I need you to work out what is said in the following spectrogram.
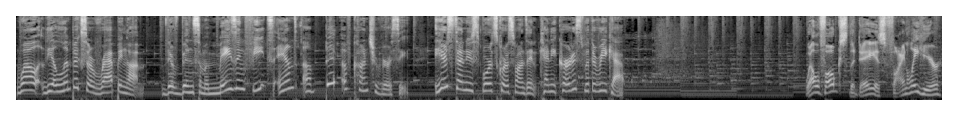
Well, the Olympics are wrapping up. There have been some amazing feats and a bit of controversy. Here's 10 News sports correspondent Kenny Curtis with a recap. Well, folks, the day is finally here.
